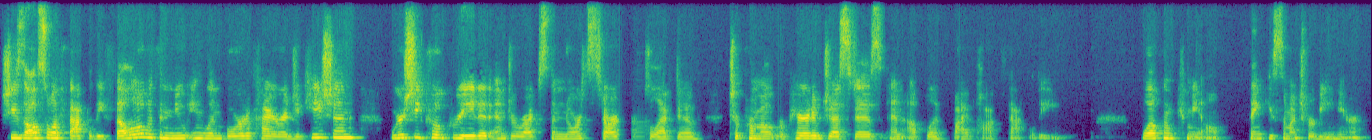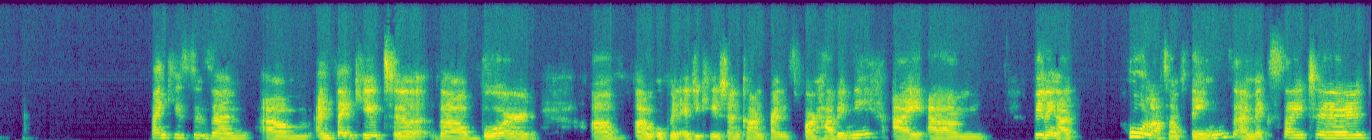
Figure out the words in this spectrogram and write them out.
She's also a faculty fellow with the New England Board of Higher Education, where she co-created and directs the North Star Collective to promote reparative justice and uplift BIPOC faculty. Welcome, Kamille. Thank you so much for being here. Thank you, Susan. Um, and thank you to the board of um, Open Education Conference for having me. I am feeling a whole lot of things. I'm excited.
